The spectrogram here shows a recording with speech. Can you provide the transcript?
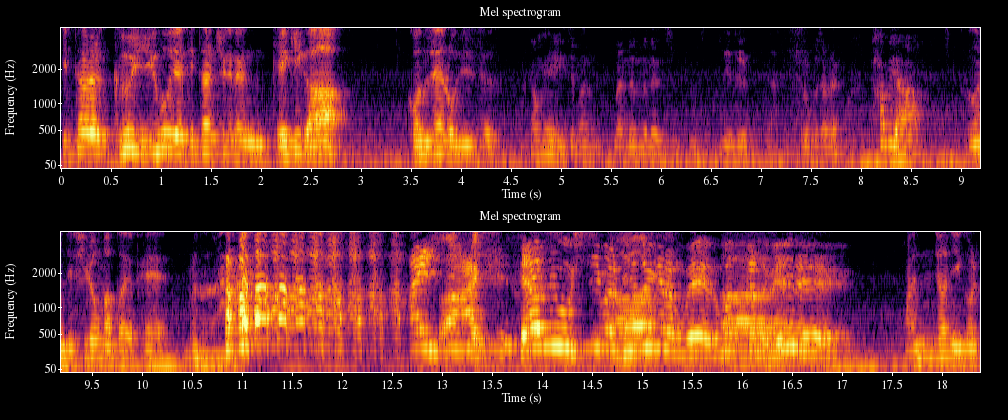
기타를 그 이후에 기타를 치게 된 계기가 건센 로지즈 형이 이제 만, 만든 노래 니들 들어보자고요? 팝이야. 그건 이제 실용음악가의 폐해 아이씨. 아이씨. 대한민국 씨발 아. 민숙이랑 왜 음악가는 아. 왜 이래? 완전 이걸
